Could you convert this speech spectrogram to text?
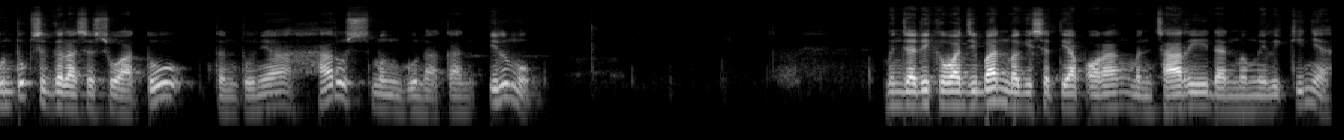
untuk segala sesuatu tentunya harus menggunakan ilmu. Menjadi kewajiban bagi setiap orang mencari dan memilikinya,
